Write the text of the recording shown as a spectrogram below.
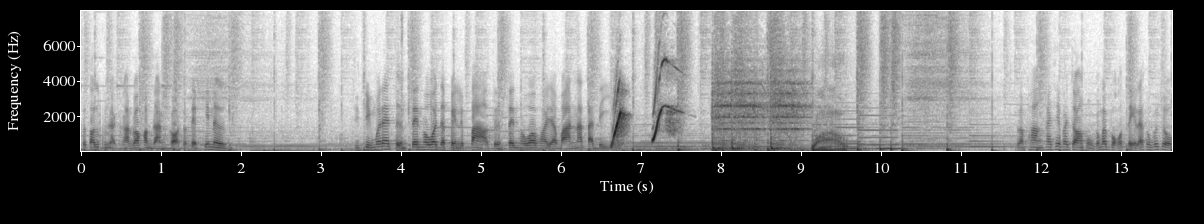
ก็ต้องเริ่มจากการว่าความดันก่อนสเต็ปที่หนึ่งจริงๆ ไม่ได้ตื่นเต้นเพราะว่าจะเป็นหรือเปล่า ตื่นเต้นเพราะว่าพยาบาลหน้าตาดีลำพังแค่ชีพจรผมก็ไม่ปกติแล้วคุณผู้ชม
